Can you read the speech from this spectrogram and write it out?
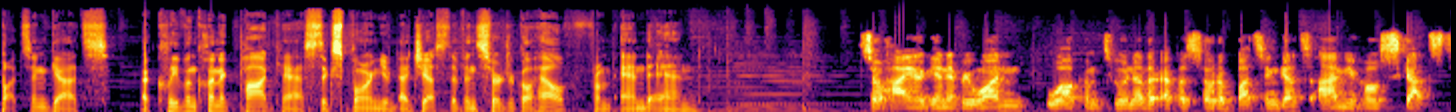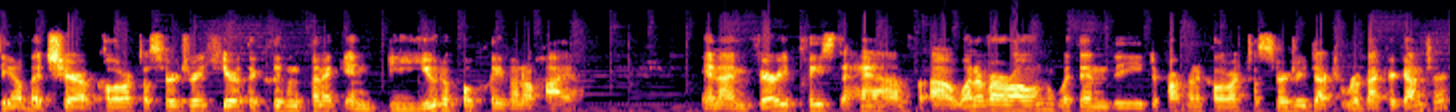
Butts and Guts, a Cleveland Clinic podcast exploring your digestive and surgical health from end to end. So, hi again, everyone. Welcome to another episode of Butts and Guts. I'm your host, Scott Steele, the chair of colorectal surgery here at the Cleveland Clinic in beautiful Cleveland, Ohio. And I'm very pleased to have uh, one of our own within the Department of Colorectal Surgery, Dr. Rebecca Gunter,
